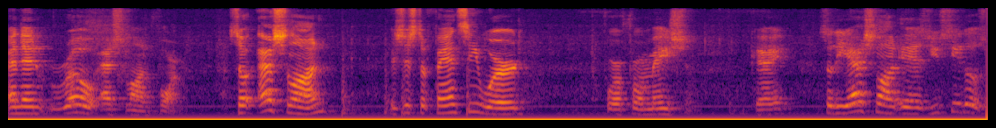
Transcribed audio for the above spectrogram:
and then row echelon form. So echelon is just a fancy word for a formation, okay? So the echelon is, you see those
